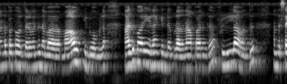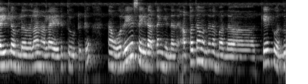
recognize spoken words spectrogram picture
அந்த பக்கம் ஒரு தடவை வந்து நம்ம மாவு கிண்டுவோம்ல அது மாதிரியெல்லாம் கிண்டக்கூடாது. நான் பாருங்கள் ஃபுல்லாக வந்து அந்த சைடில் உள்ளதெல்லாம் நல்லா எடுத்து விட்டுட்டு நான் ஒரே சைடாக தான் கிண்டினேன் அப்போ தான் வந்து நம்ம அந்த கேக்கு வந்து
